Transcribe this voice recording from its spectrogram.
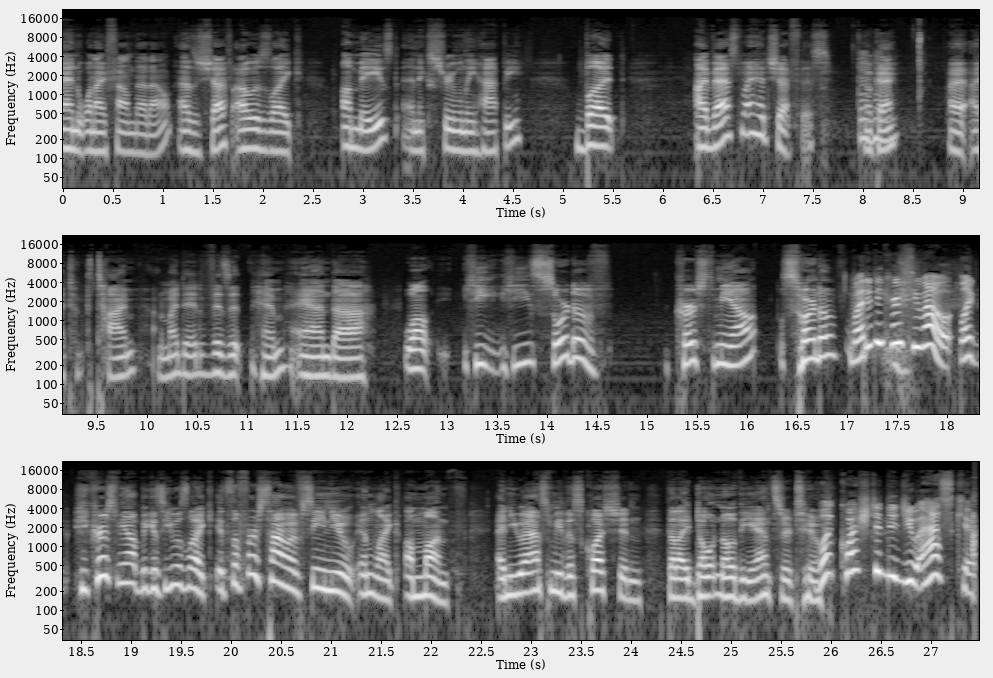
And when I found that out as a chef, I was like amazed and extremely happy. But I've asked my head chef this. Okay, I, I took the time out of my day to visit him, and uh, well, he he sort of cursed me out, sort of. Why did he curse you out? Like, He cursed me out because he was like, "It's the first time I've seen you in like a month, and you asked me this question that I don't know the answer to." what question did you ask him?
